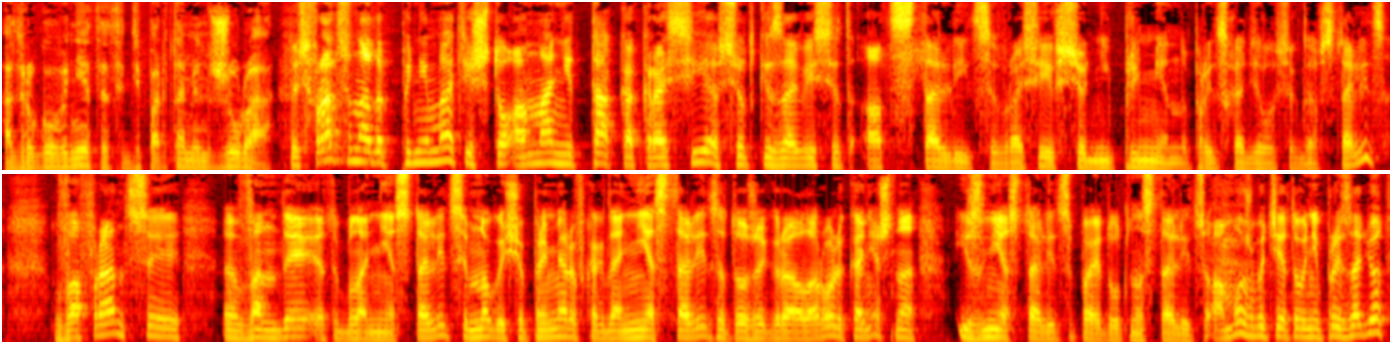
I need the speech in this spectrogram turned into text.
а другого нет, это департамент Жура. То есть Францию надо понимать, и что она не так, как Россия, все-таки зависит от столицы. В России все непременно происходило всегда в столице. Во Франции э, Ванде это была не столица, и много еще примеров, когда не столица тоже играла роль. Конечно, из не столицы пойдут на столицу. А может быть, этого не произойдет.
